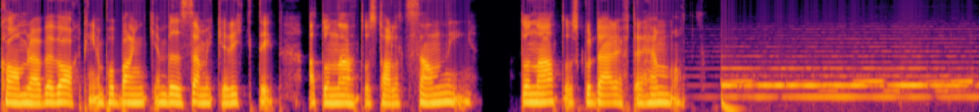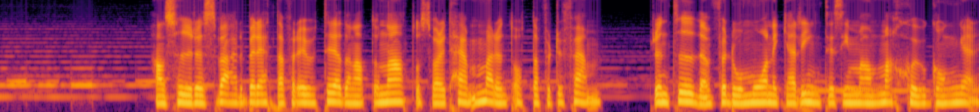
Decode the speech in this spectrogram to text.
Kameraövervakningen på banken visar mycket riktigt att Donatos talat sanning. Donatos går därefter hemåt. Hans hyresvärd berättar för utredaren att Donatos varit hemma runt 8.45, runt tiden för då Monica ringt till sin mamma sju gånger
